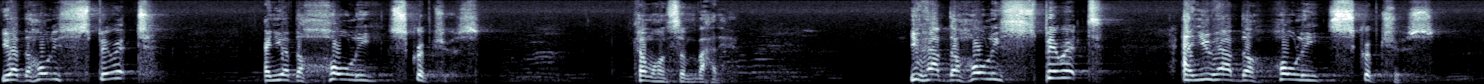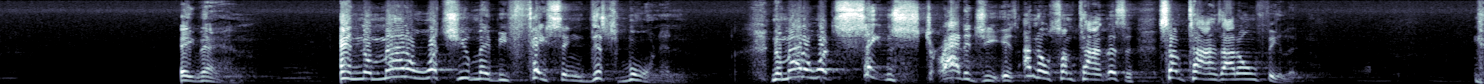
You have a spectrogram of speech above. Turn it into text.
You have the Holy Spirit and you have the Holy Scriptures. Come on, somebody. You have the Holy Spirit and you have the Holy Scriptures. Amen. And no matter what you may be facing this morning, no matter what Satan's strategy is, I know sometimes, listen, sometimes I don't feel it.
